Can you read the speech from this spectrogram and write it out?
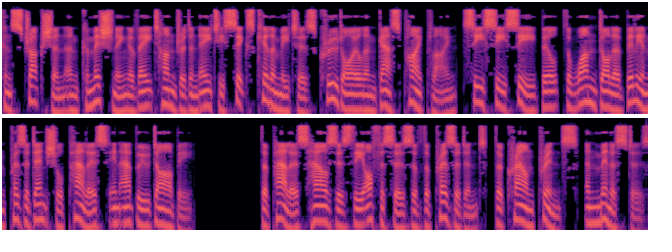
construction and commissioning of 886 km crude oil and gas pipeline. CCC built the 1 billion presidential palace in Abu Dhabi. The palace houses the offices of the President, the Crown Prince, and ministers.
